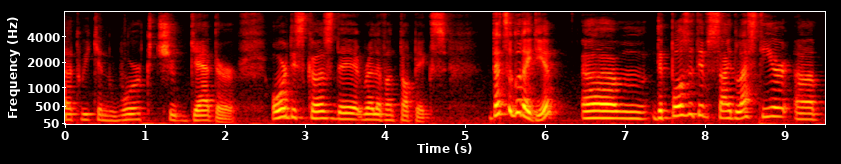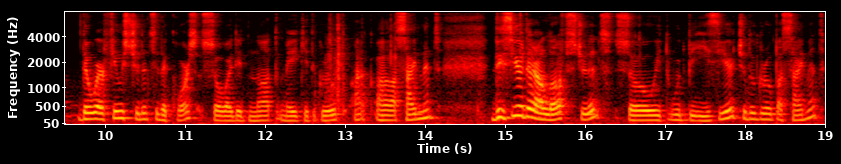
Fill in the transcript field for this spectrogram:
that we can work together or discuss the relevant topics? That's a good idea. Um, the positive side, last year uh, there were a few students in the course, so I did not make it group uh, uh, assignment. This year there are a lot of students, so it would be easier to do group assignment.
